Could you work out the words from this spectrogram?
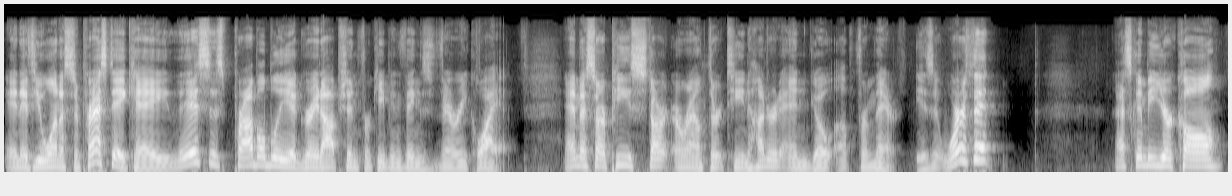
And if you want a suppressed AK, this is probably a great option for keeping things very quiet. MSRPs start around 1300 and go up from there. Is it worth it? That's going to be your call.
